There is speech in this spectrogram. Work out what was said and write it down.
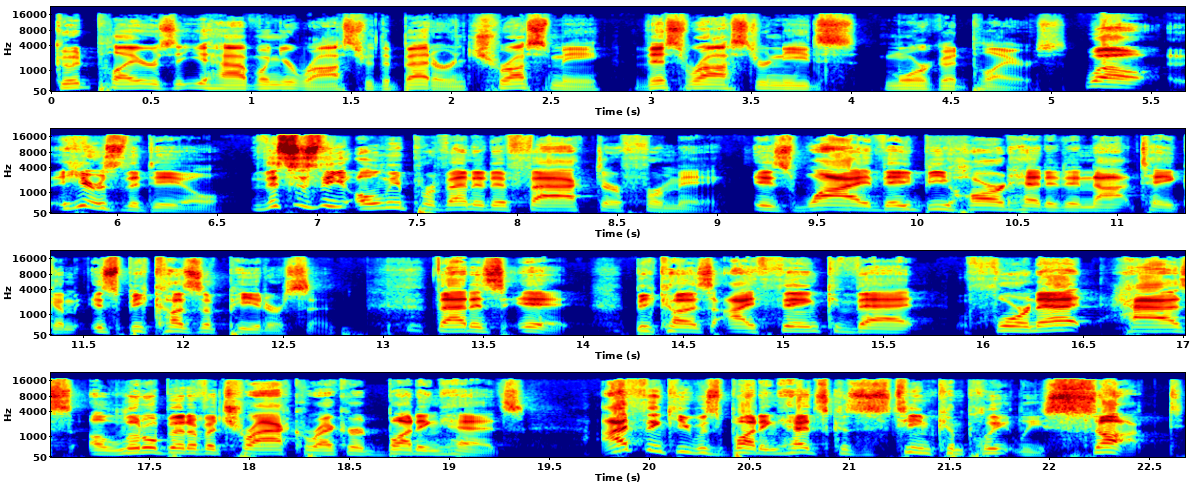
good players that you have on your roster, the better. And trust me, this roster needs more good players. Well, here's the deal. This is the only preventative factor for me, is why they'd be hard headed and not take him, is because of Peterson. That is it. Because I think that Fournette has a little bit of a track record butting heads. I think he was butting heads because his team completely sucked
